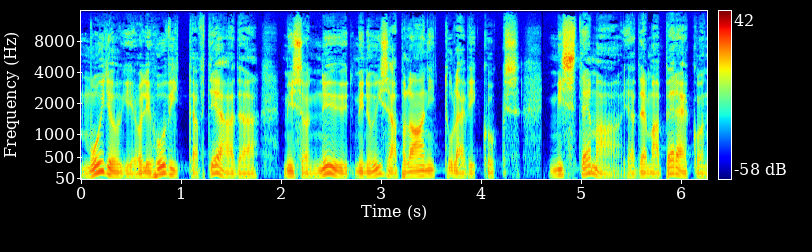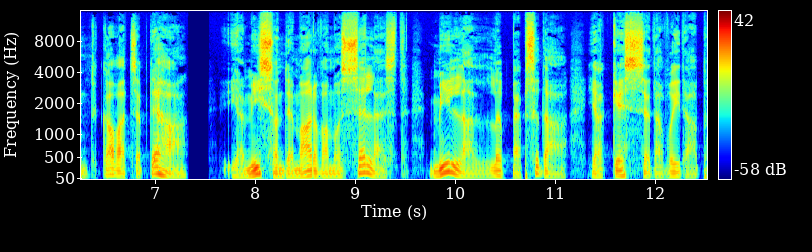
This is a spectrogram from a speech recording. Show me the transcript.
muidugi oli huvitav teada, mis on nüüd minu isa plaanid tulevikuks, mis tema ja tema perekond kavatseb teha ja mis on tema arvamus sellest, millal lõpeb sõda ja kes seda võidab?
